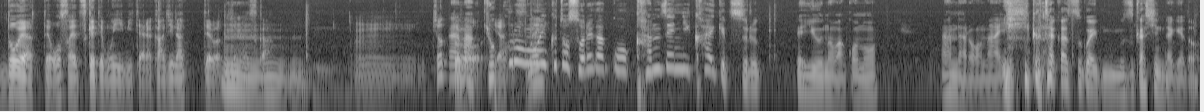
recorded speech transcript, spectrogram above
どうやって押さえつけてもいいみたいな感じになってるわけじゃないですか。うんんううんうんちょっとまあ極。論をいくとそれがこう完全に解決するっていうのはこのなんだろうな 言い方がすごい難しいんだけど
